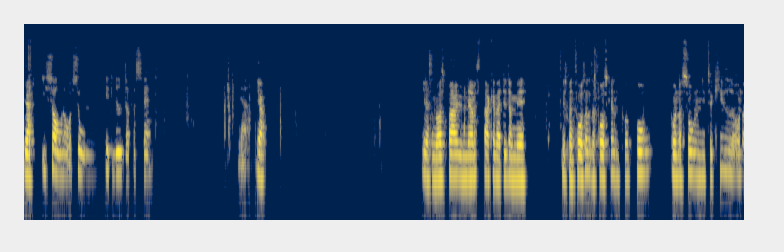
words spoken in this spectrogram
ja. I sorgen over solen. Et led, der forsvandt. Ja. ja. Ja, som også bare nærmest bare kan være det der med, hvis man forestiller sig forskellen på bo under solen i Tyrkiet og under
